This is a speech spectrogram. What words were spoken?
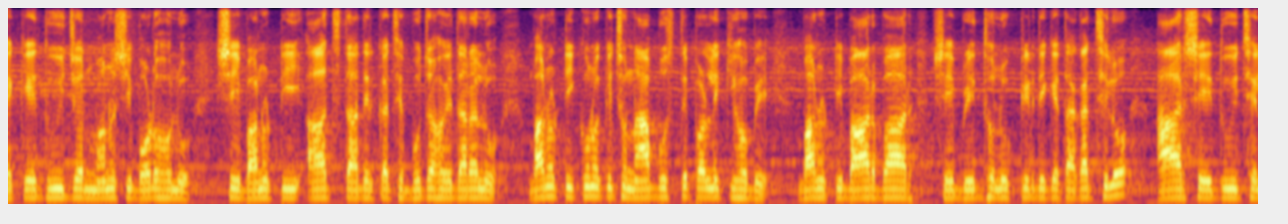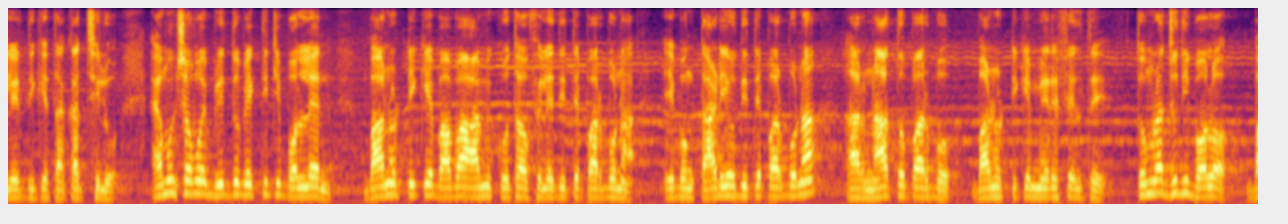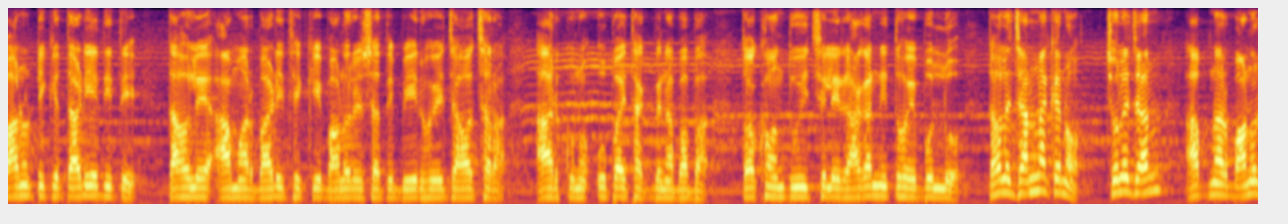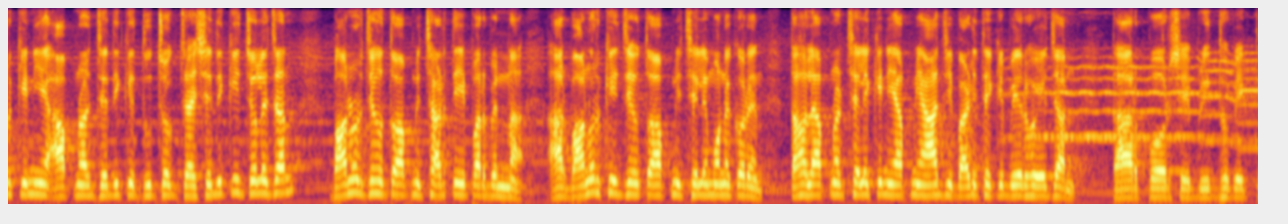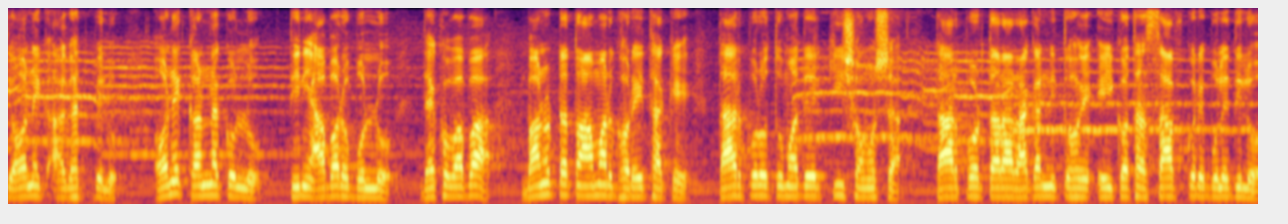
একে দুইজন মানুষই বড় হলো, সেই বানরটি আজ তাদের কাছে বোঝা হয়ে দাঁড়াল। বানরটি কোনো কিছু না বুঝতে পারলে কি হবে? বানরটি বারবার সেই বৃদ্ধ লোকটির দিকে তাকাচ্ছিল আর সেই দুই ছেলের দিকে তাকাচ্ছিল। এমন সময় বৃদ্ধ ব্যক্তিটি বললেন, বানরটিকে বাবা, আমি কোথাও ফেলে দিতে পারব না এবং তাড়িয়েও দিতে পারব না, আর না তো পারব বানরটিকে মেরে ফেলতে। তোমরা যদি বলো, বানরটিকে তাড়িয়ে দিতে, তাহলে আমার বাড়ি থেকে বানরের সাথে বের হয়ে যাওয়া ছাড়া আর কোনো উপায় থাকবে না, বাবা। তখন দুই ছেলে রাগান্বিত হয়ে বলল, তাহলে যান না কেন? চলে যান। আপনার বানরকে নিয়ে আপনার যেদিকে দু চোখ যায়, সেদিকেই চলে যান। বানর যেহেতু আপনি ছাড়তেই পারবেন না, আর বানরকেই যেহেতু আপনি ছেলে মনে করেন, তাহলে আপনার ছেলেকে নিয়ে আপনি আজই বাড়ি থেকে বের হয়ে যান। তারপর সেই বৃদ্ধ ব্যক্তি অনেক আঘাত পেল, অনেক কান্না করল। তিনি আবারও বলল, দেখো বাবা, বানরটা তো আমার ঘরেই থাকে, তারপরও তোমাদের কি সমস্যা? তারপর তারা রাগান্বিত হয়ে এই কথা সাফ করে বলে দিল,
